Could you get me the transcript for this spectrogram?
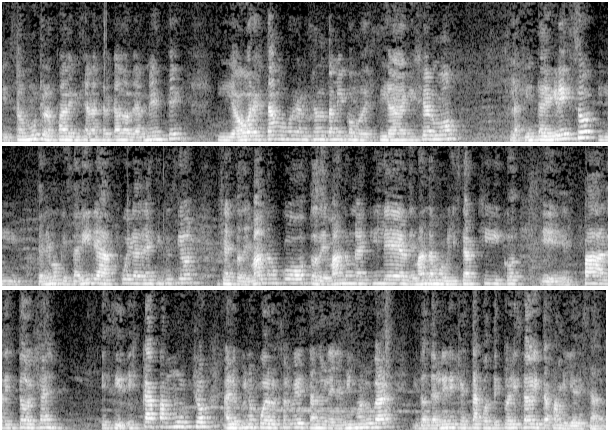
Eh, son muchos los padres que se han acercado realmente y ahora estamos organizando también, como decía Guillermo, la fiesta de egreso y tenemos que salir afuera de la institución. Ya esto demanda un costo, demanda un alquiler, demanda movilizar chicos, eh, padres, todo. Ya es, es decir, escapa mucho a lo que uno puede resolver estando en el mismo lugar y donde el nene ya está contextualizado y está familiarizado.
